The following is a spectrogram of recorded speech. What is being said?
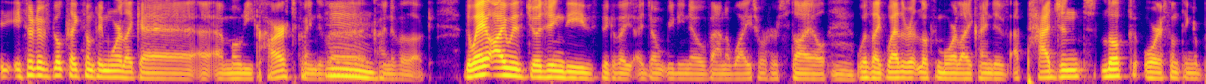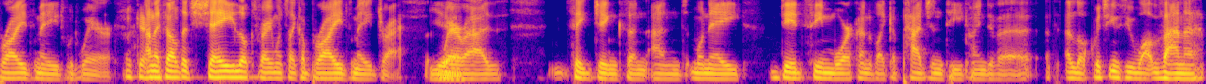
it sort of looked like something more like a, a, Monique Heart kind of a Mm. kind of a look. The way I was judging these because I, I don't really know Vanna White or her style Mm. was like whether it looked more like kind of a pageant look or something a bridesmaid would wear. Okay. And I felt that Shea looked very much like a bridesmaid dress, Yeah. whereas say Jinx and and Monet did seem more kind of like a pageanty kind of a, a look, which seems to be what Vanna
